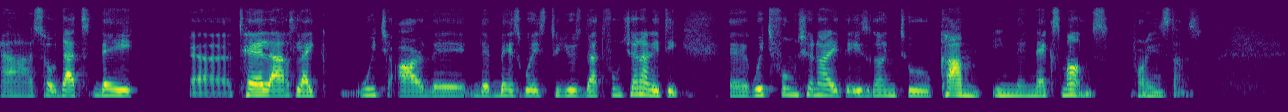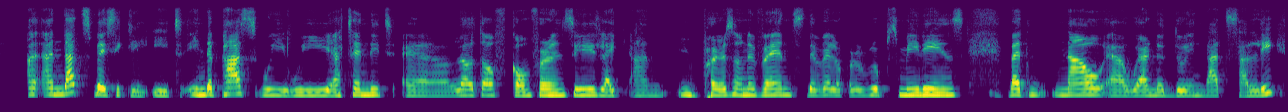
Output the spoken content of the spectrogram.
uh, so that they uh, tell us like which are the, the best ways to use that functionality, uh, which functionality is going to come in the next months, for instance. and, that's basically it. In the past, we we attended a lot of conferences, like and in-person events, developer groups meetings, but now uh, we are not doing that sadly,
